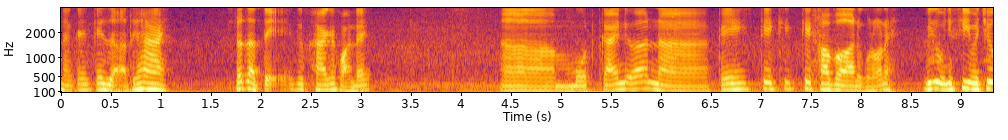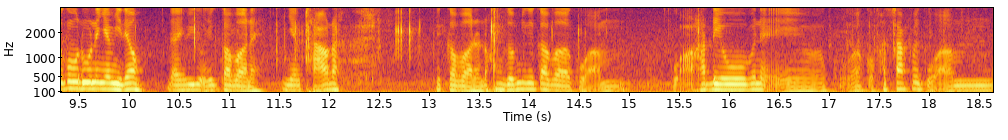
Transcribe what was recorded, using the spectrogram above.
là cái cái dở thứ hai. Rất là tệ hai cái khoản đấy à, một cái nữa là cái cái cái cái cover này của nó này. Ví dụ như khi mà chưa có module anh em nhìn thấy không? Đây ví dụ như cover này anh em tháo ra. Cái cover này nó không giống như cái cover của của HDO với lại của của phát sắc với của um,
